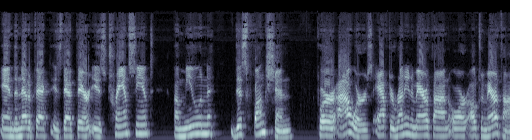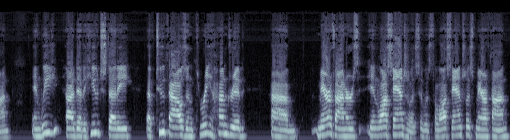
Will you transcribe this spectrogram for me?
And the net effect is that there is transient immune dysfunction for hours after running a marathon or ultra marathon. And we uh, did a huge study of 2,300 um, marathoners in Los Angeles. It was the Los Angeles Marathon,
